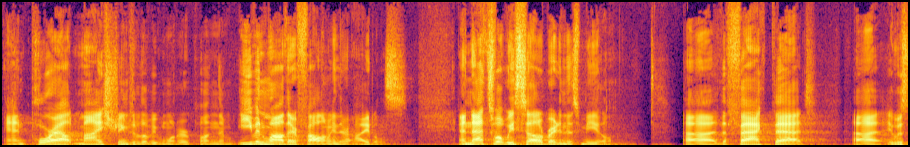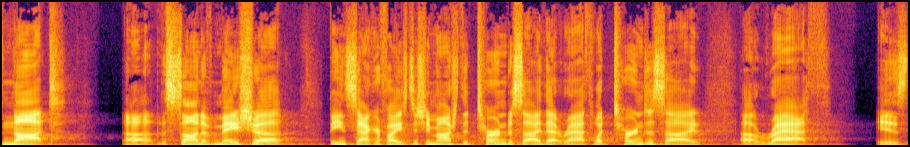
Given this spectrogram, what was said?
and pour out my streams of living water upon them, even while they're following their idols. And that's what we celebrate in this meal uh, the fact that uh, it was not uh, the son of Mesha being sacrificed to Shamash that turned aside that wrath. What turns aside uh, wrath is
